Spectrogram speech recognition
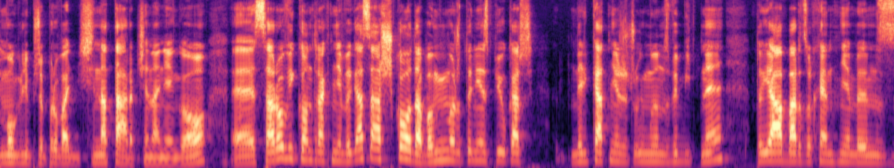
mogli przeprowadzić natarcie na niego. E, Sarowi kontrakt nie wygasa, a szkoda, bo mimo, że to nie jest piłkarz delikatnie rzecz ujmując wybitny, to ja bardzo chętnie bym z,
